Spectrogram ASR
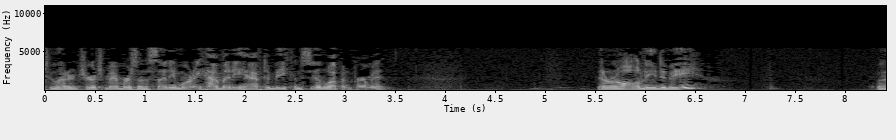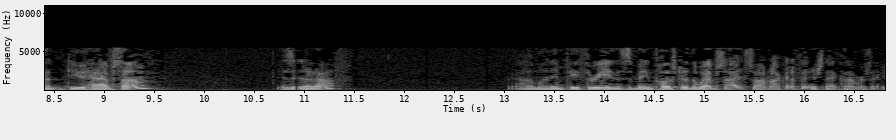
200 church members on a Sunday morning, how many have to be concealed weapon permit? They don't all need to be. But do you have some? Is it enough? I'm on MP3 and this is being posted to the website, so I'm not going to finish that conversation.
